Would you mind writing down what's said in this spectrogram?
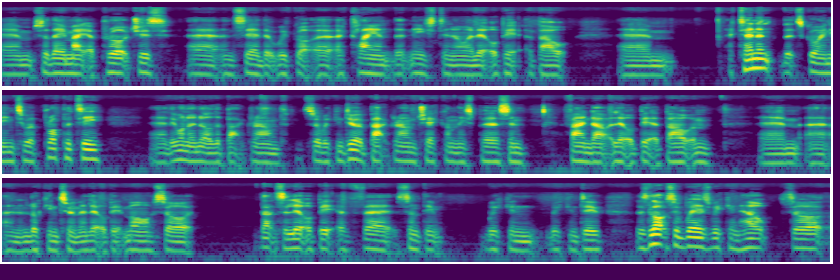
Um, so they might approach us uh, and say that we've got a, a, client that needs to know a little bit about um, a tenant that's going into a property uh, they want to know the background, so we can do a background check on this person, find out a little bit about them, um, uh, and look into them a little bit more. So that's a little bit of uh, something we can we can do. There's lots of ways we can help. So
